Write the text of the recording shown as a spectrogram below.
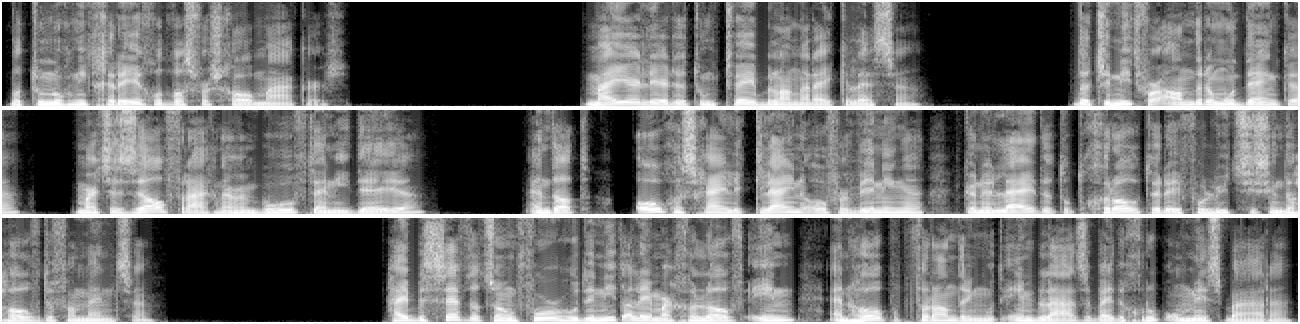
wat toen nog niet geregeld was voor schoonmakers. Meijer leerde toen twee belangrijke lessen. Dat je niet voor anderen moet denken, maar ze zelf vragen naar hun behoeften en ideeën. En dat ogenschijnlijk kleine overwinningen kunnen leiden tot grote revoluties in de hoofden van mensen. Hij beseft dat zo'n voorhoede niet alleen maar geloof in en hoop op verandering moet inblazen bij de groep onmisbaren.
